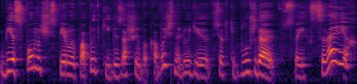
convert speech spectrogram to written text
без помощи с первой попытки и без ошибок. Обычно люди все-таки блуждают в своих сценариях,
